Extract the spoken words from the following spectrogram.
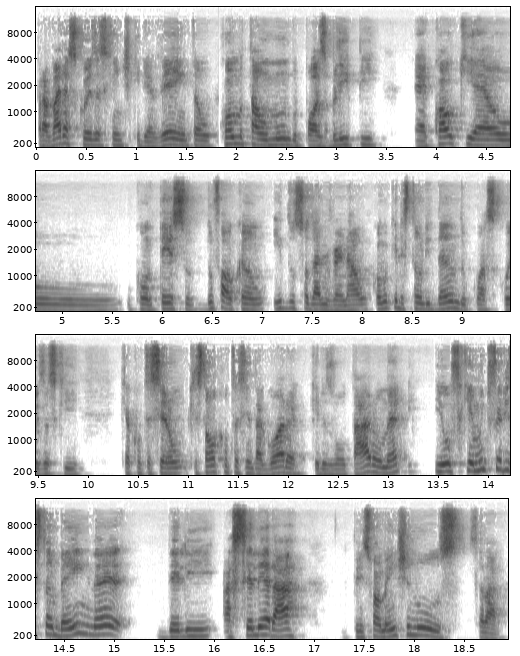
para várias coisas que a gente queria ver. Então, como está o mundo pós-blip, é, qual que é o, o, contexto do Falcão e do Soldado Invernal, como que eles estão lidando com as coisas que, que aconteceram, que estão acontecendo agora, que eles voltaram, né? E eu fiquei muito feliz também, né, dele acelerar, principalmente nos, sei lá,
